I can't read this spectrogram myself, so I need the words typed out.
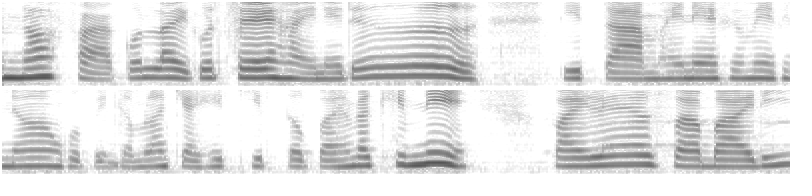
นเนาะฝากกดไลค์กดแชร์ให้ในเด้อติดตามให้แน่พี่แม่พี่น้องเพื่อเป็นกำลังใจให้คลิปต่อไปสำหรับคลิปนี้ ไปแล้วสบายดี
